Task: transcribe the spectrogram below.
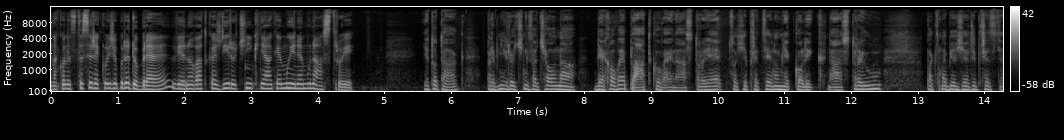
Nakonec jste si řekli, že bude dobré věnovat každý ročník nějakému jinému nástroji. Je to tak. První ročník začal na dechové plátkové nástroje, což je přece jenom několik nástrojů pak jsme běželi přes eh,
